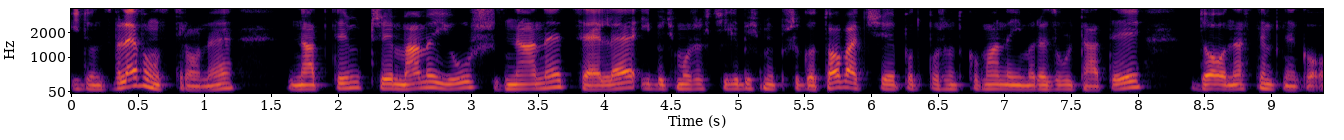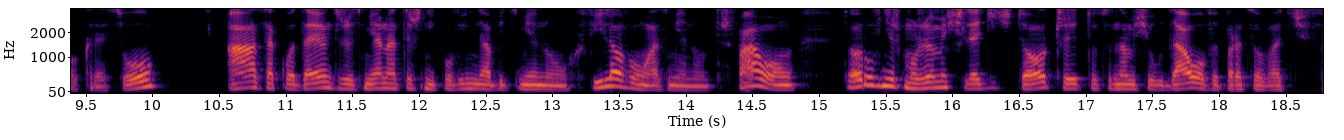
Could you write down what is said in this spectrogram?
idąc w lewą stronę, nad tym, czy mamy już znane cele i być może chcielibyśmy przygotować podporządkowane im rezultaty do następnego okresu. A zakładając, że zmiana też nie powinna być zmianą chwilową, a zmianą trwałą, to również możemy śledzić to, czy to, co nam się udało wypracować w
